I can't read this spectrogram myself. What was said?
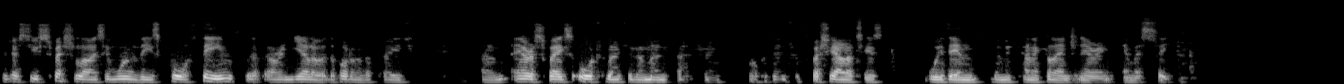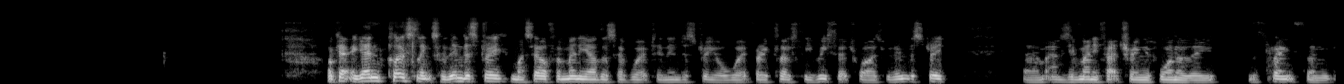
suggest you specialize in one of these four themes that are in yellow at the bottom of the page, um, aerospace, automotive and manufacturing, or potential specialities within the mechanical engineering MSc. Okay, again, close links with industry. Myself and many others have worked in industry or worked very closely research-wise with industry. Um, additive manufacturing is one of the, the strengths and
